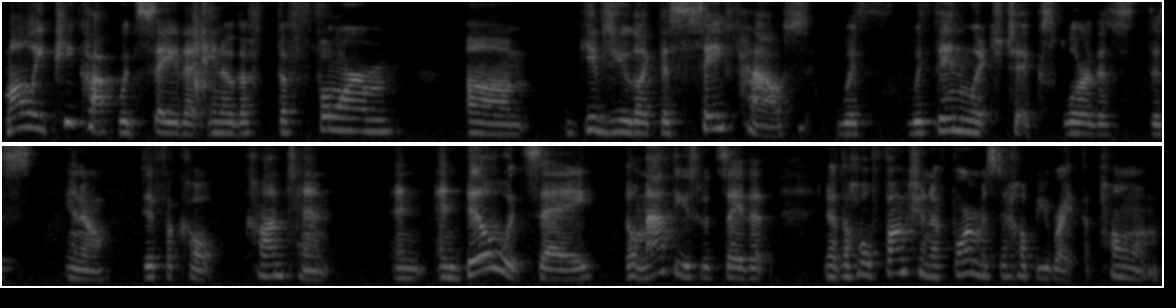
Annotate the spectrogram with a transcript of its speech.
Molly Peacock would say that you know the the form um, gives you like this safe house with within which to explore this this you know difficult content, and and Bill would say Bill Matthews would say that you know the whole function of form is to help you write the poem,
